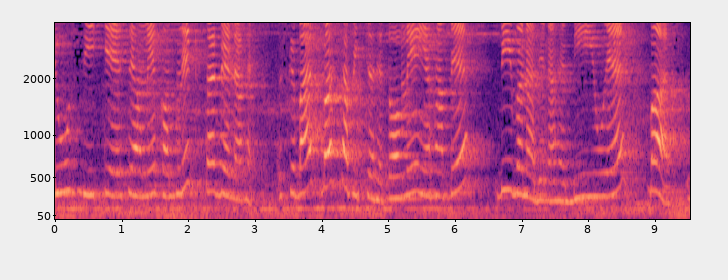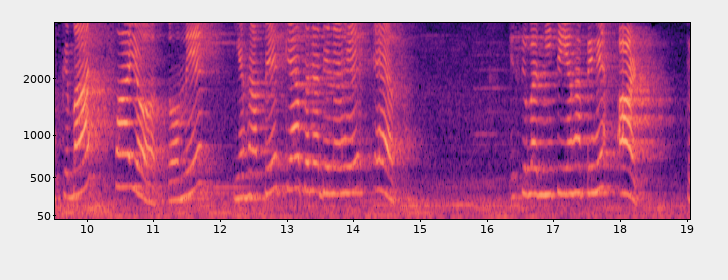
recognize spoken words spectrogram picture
यू सी के ऐसे हमें कंप्लीट कर देना है। उसके बाद बस का पिक्चर है। तो हमें यहाँ पे बी बना देना है। बी यू एस बस। उसके बाद फायर तो हमें यहाँ पे क्या बना देना है? एफ़ इसके बाद नीचे यहाँ पे है आर्ट तो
